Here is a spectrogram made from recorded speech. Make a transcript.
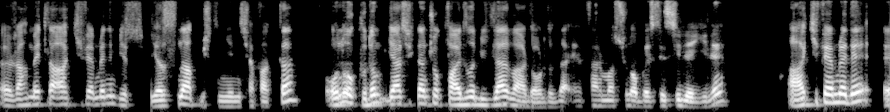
e, rahmetli Akif Emre'nin bir yazısını atmıştın Yeni Şafak'ta. Onu okudum. Gerçekten çok faydalı bilgiler vardı orada da enformasyon obezitesiyle ilgili. Akif Emre de e,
